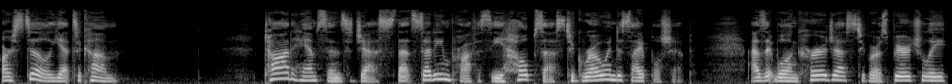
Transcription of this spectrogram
are still yet to come. Todd Hampson suggests that studying prophecy helps us to grow in discipleship, as it will encourage us to grow spiritually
